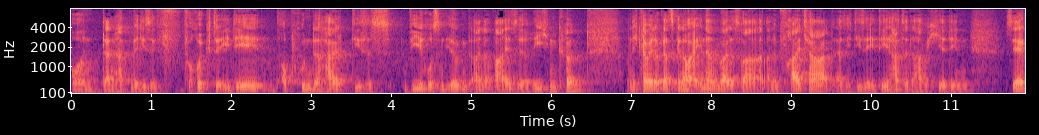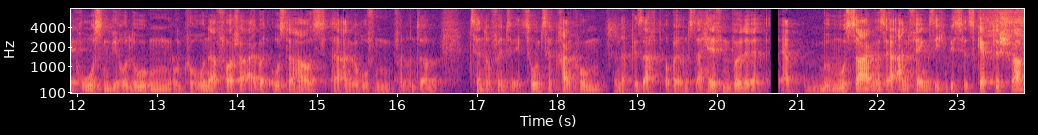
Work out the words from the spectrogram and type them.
Und dann hatten wir diese verrückte Idee, ob Hunde halt dieses Virus in irgendeiner Weise riechen können. Und ich kann mich noch ganz genau erinnern, weil es war an einem Freitag, als ich diese Idee hatte, da habe ich hier den sehr großen Virologen und Corona-Forscher Albert Osterhaus äh, angerufen von unserem Zentrum für Infektionserkrankungen und habe gesagt, ob er uns da helfen würde. Er muss sagen, dass er anfänglich ein bisschen skeptisch war,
